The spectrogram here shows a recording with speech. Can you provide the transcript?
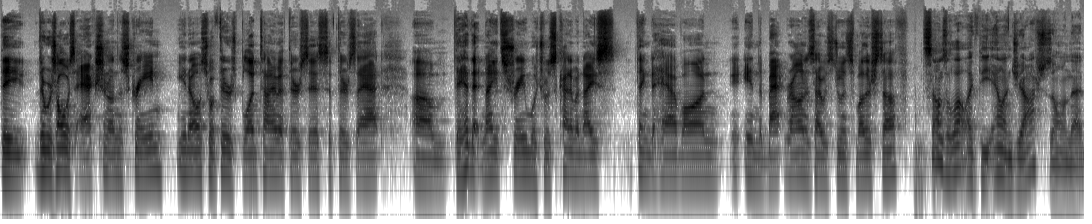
they there was always action on the screen, you know. So if there's blood time, if there's this, if there's that, um, they had that night stream, which was kind of a nice thing to have on in the background as I was doing some other stuff. It sounds a lot like the Al and Josh zone that,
